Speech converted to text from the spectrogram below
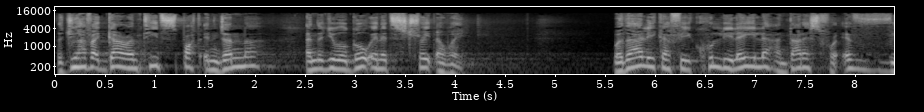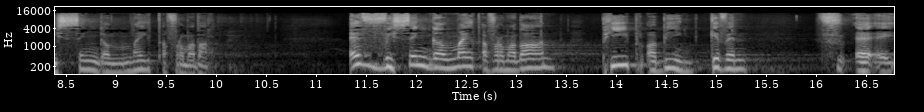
That you have a guaranteed spot in Jannah and that you will go in it straight away. وَذَلِكَ فِي كُلِّ لَيْلَةٍ And that is for every single night of Ramadan. Every single night of Ramadan, people are being given a,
